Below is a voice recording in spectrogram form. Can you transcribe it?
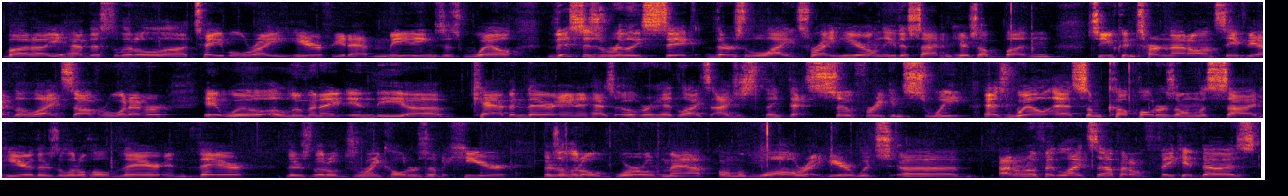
But uh, you have this little uh, table right here for you to have meetings as well. This is really sick. There's lights right here on either side, and here's a button, so you can turn that on, see if you have the lights off or whatever. It will illuminate in the uh, cabin there, and it has overhead lights. I just think that's so freaking sweet, as well as some cup holders on the side here. There's a little hole there and there. There's little drink holders over here. There's a little world map on the wall right here, which uh, I don't know if it lights up. I don't think it does.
